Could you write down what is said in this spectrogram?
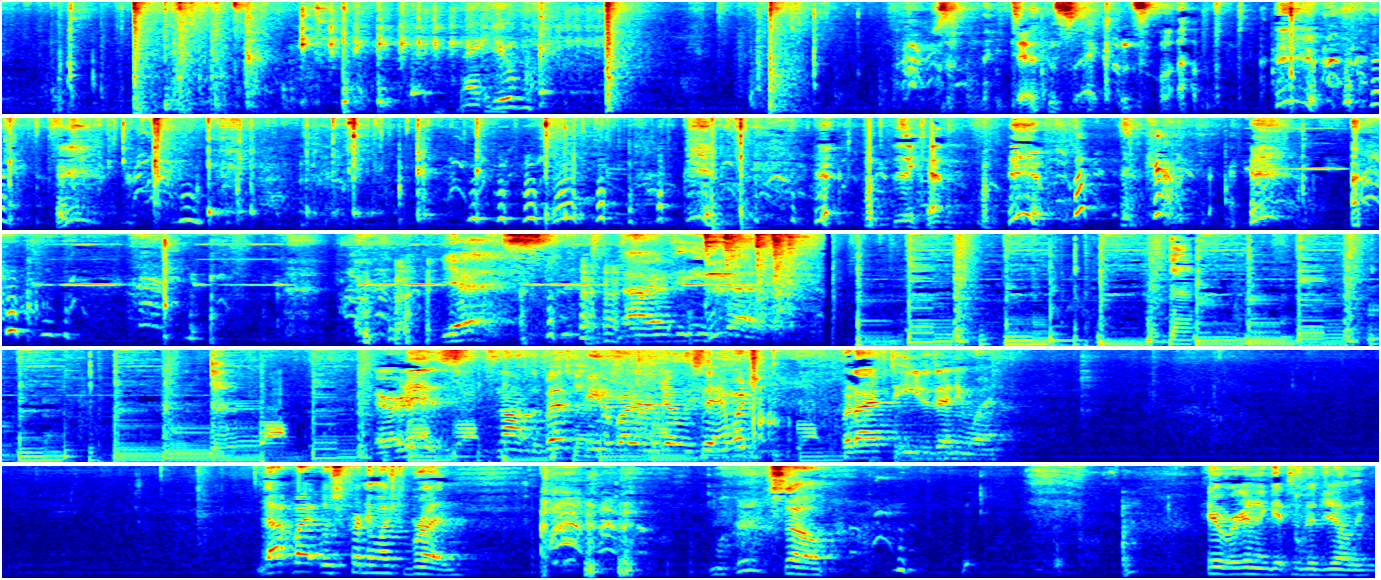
Thank you. There's only ten seconds left. Put it together. Yes. now I have to eat that. There it is. It's not the best peanut butter and jelly sandwich, but I have to eat it anyway. That bite was pretty much bread. so, here we're gonna get to the jelly.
